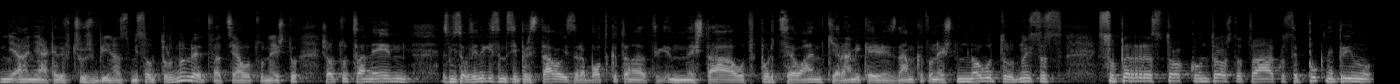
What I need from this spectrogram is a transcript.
някъде в чужбина? Смисъл, трудно ли е това цялото нещо? Защото това не е... Смисъл, винаги съм си представил изработката на неща от порцелан, керамика или не знам, като нещо много трудно и с супер строг контрол, защото това ако се пукне прино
